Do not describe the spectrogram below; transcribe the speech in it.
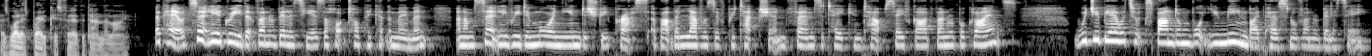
as well as brokers further down the line. Okay, I would certainly agree that vulnerability is a hot topic at the moment, and I'm certainly reading more in the industry press about the levels of protection firms are taking to help safeguard vulnerable clients. Would you be able to expand on what you mean by personal vulnerability?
